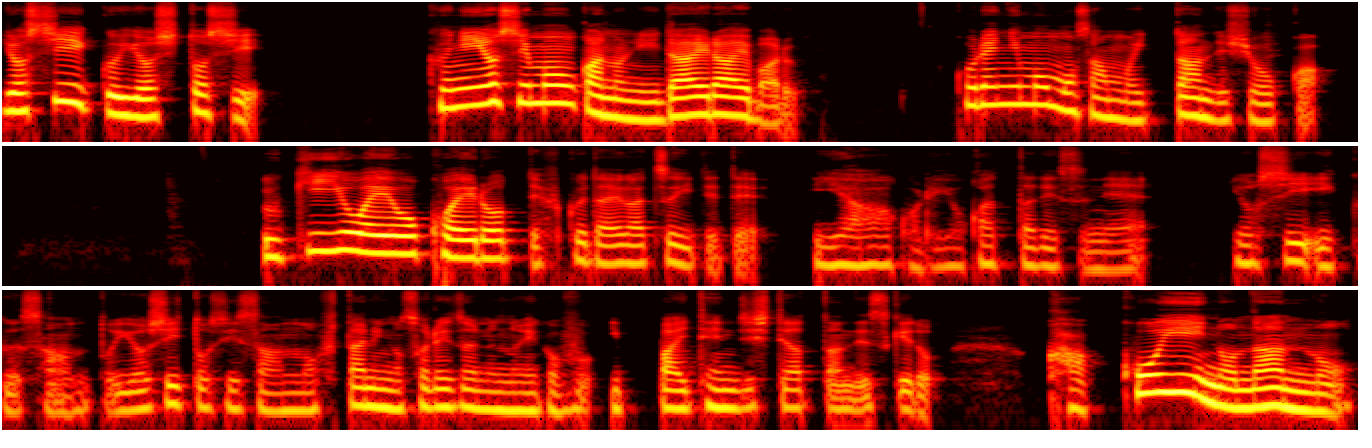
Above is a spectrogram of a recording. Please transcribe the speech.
吉幾義俊、国吉門下の二大ライバル。これにももさんも行ったんでしょうか浮世絵を超えろって副題がついてて、いやー、これ良かったですね。吉幾さんと吉俊さんの2人のそれぞれの絵がいっぱい展示してあったんですけど、かっこいいのなんの、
